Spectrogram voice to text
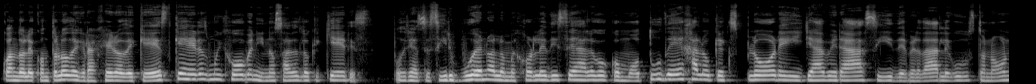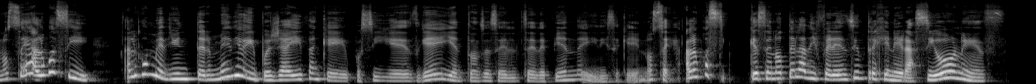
cuando le contó lo de granjero, de que es que eres muy joven y no sabes lo que quieres. Podrías decir, bueno, a lo mejor le dice algo como tú déjalo que explore y ya verás si de verdad le gusta o no, no sé, algo así algo medio intermedio y pues ya Ethan que pues sí es gay y entonces él se defiende y dice que no sé, algo así. Que se note la diferencia entre generaciones.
